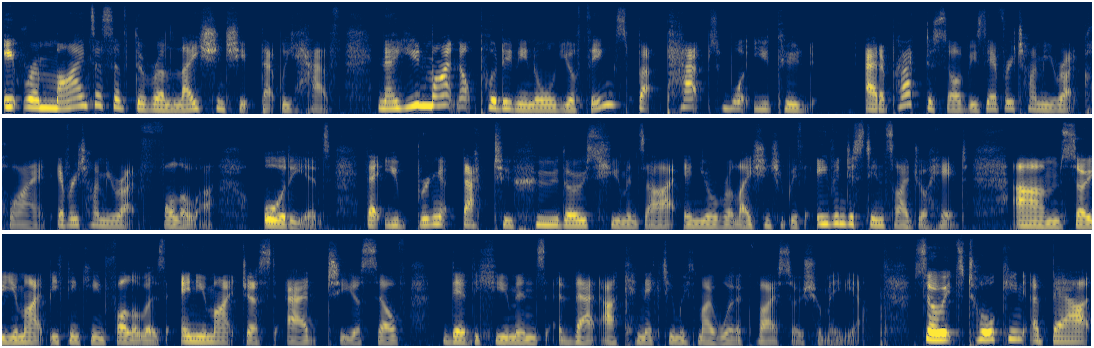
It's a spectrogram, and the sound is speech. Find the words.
It reminds us of the relationship that we have. Now, you might not put it in all your things, but perhaps what you could add a practice of is every time you write client, every time you write follower, audience, that you bring it back to who those humans are and your relationship with, even just inside your head. Um, so you might be thinking followers, and you might just add to yourself, they're the humans that are connecting with my work via social media. So it's talking about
